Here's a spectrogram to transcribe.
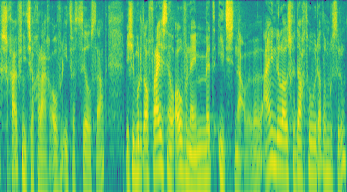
schuift niet zo graag over iets wat stilstaat. Dus je moet het al vrij snel overnemen met iets. Nou, we hebben eindeloos gedacht hoe we dat dan moesten doen.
